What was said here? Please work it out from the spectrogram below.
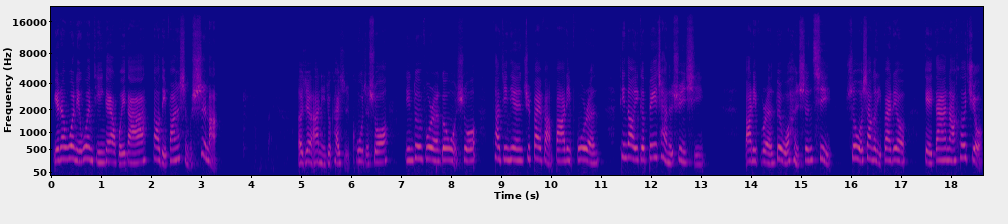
别人问你问题，应该要回答，到底发生什么事嘛？”而这个安妮就开始哭着说：“林顿夫人跟我说，她今天去拜访巴利夫人，听到一个悲惨的讯息。巴利夫人对我很生气，说我上个礼拜六给戴安娜喝酒，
